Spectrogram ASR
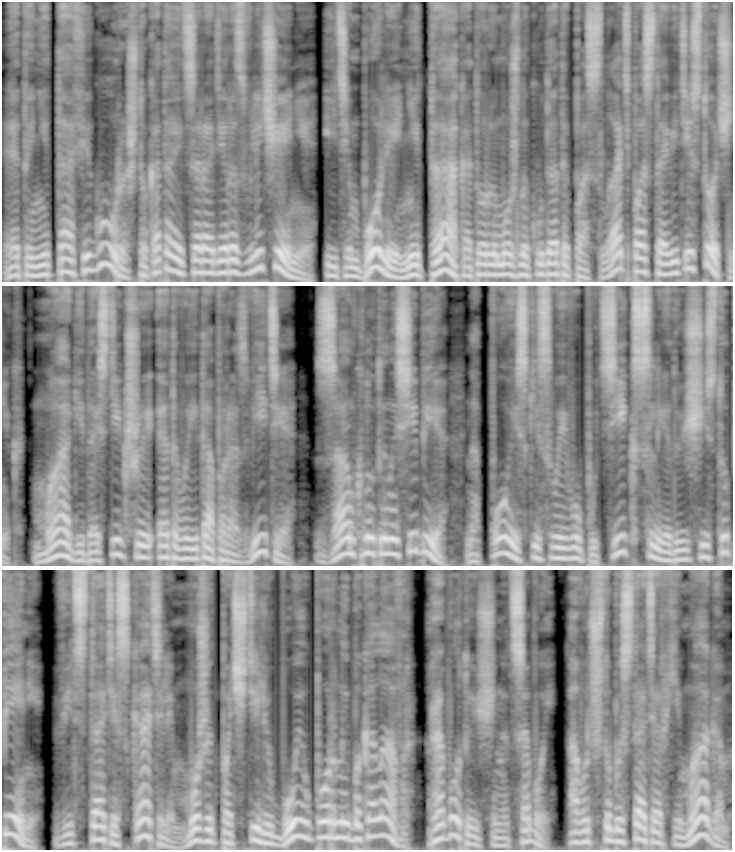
Это не та фигура, что катается ради развлечения, и тем более не та, которую можно куда-то послать поставить источник. Маги, достигшие этого этапа развития, замкнуты на себе, на поиске своего пути к следующей ступени. Ведь стать искателем может почти любой упорный бакалавр, работающий над собой. А вот чтобы стать архимагом,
